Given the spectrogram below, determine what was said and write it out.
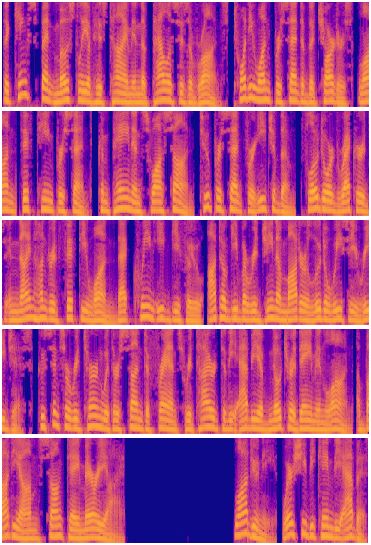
The king spent mostly of his time in the palaces of Reims 21% of the charters, Laon 15%, Compiègne and Soissons 2% for each of them. Flodoard records in 951 that Queen Eadgifu Ottogeba Regina Mater Ludovisi Regis, who since her return with her son to France retired to the Abbey of Notre Dame in Laon Abbatiam Sanctae Mariae. Lauduni, where she became the abbess,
